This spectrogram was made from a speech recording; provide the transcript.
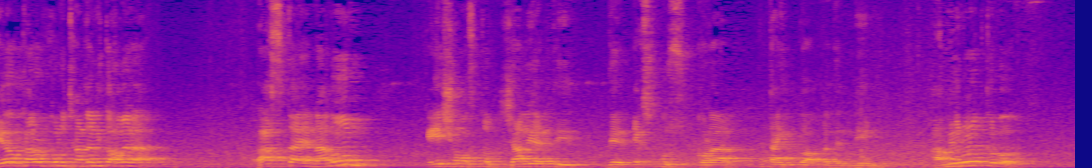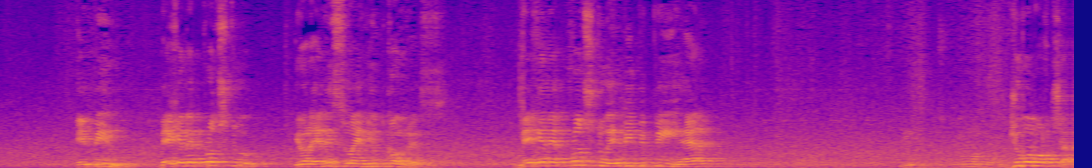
কেউ কারোর কোনো ঝাঁঝা নিতে হবে না। রাস্তায় নামুন, এই সমস্ত জালিয়াতিদের এক্সপোজ করার দায়িত্ব আপনাদের নিন আমি অনুরোধ করব appeal make an approach to your NSUI youth Congress make an approach to ABVP and Yuva Morcha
